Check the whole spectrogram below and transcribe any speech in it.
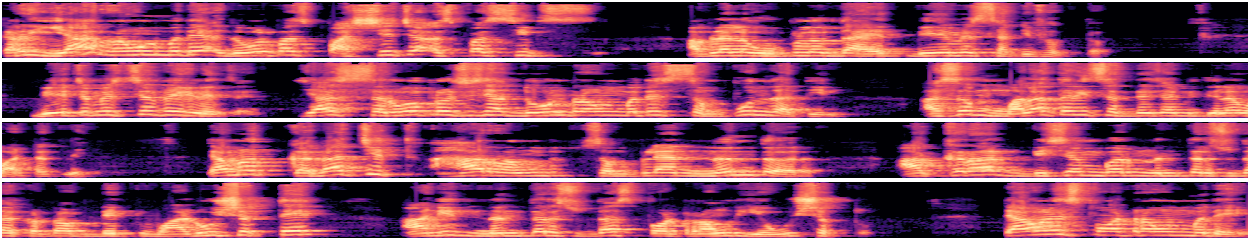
कारण या राऊंडमध्ये जवळपास पाचशेच्या आसपास सीट्स आपल्याला उपलब्ध आहेत बीएमएससाठी फक्त. बीएचएमएसचे वेगळेच आहे या सर्व प्रोसेस या दोन राऊंडमध्ये संपून जातील असं मला तरी सध्याच्या मितीला वाटत नाही. त्यामुळे कदाचित हा राऊंड संपल्यानंतर अकरा डिसेंबर नंतर सुद्धा कट ऑफ डेट वाढू शकते आणि नंतर सुद्धा स्पॉट राऊंड येऊ शकतो. त्यामुळे स्पॉट राऊंडमध्ये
